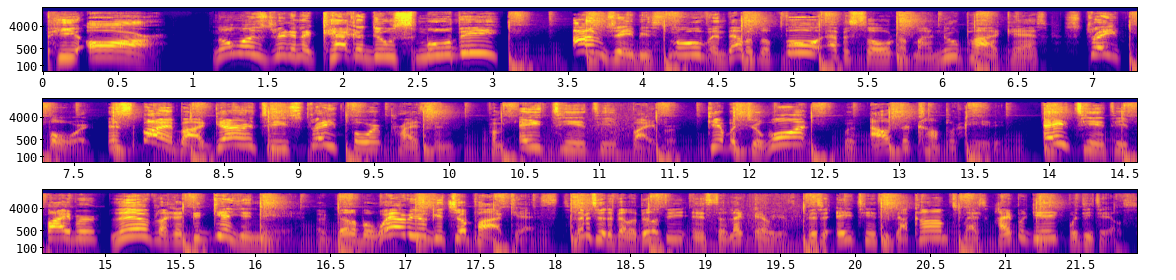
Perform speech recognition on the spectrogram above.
PR. No one's drinking a Kakadu smoothie? I'm JB Smoove, and that was a full episode of my new podcast, Straightforward, inspired by guaranteed straightforward pricing from AT&T Fiber. Get what you want without the complicated. AT&T Fiber, live like a gigillionaire. Available wherever you get your podcast. Limited availability in select areas. Visit AT&T.com slash hypergig for details.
